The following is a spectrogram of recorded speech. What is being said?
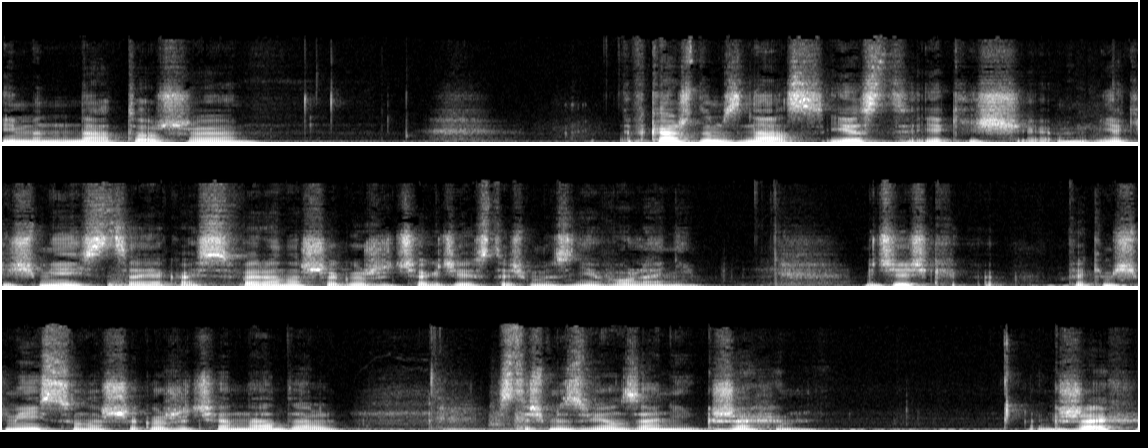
im na to, że w każdym z nas jest jakiś, jakieś miejsce, jakaś sfera naszego życia, gdzie jesteśmy zniewoleni. Gdzieś w jakimś miejscu naszego życia nadal jesteśmy związani grzechem. Grzech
